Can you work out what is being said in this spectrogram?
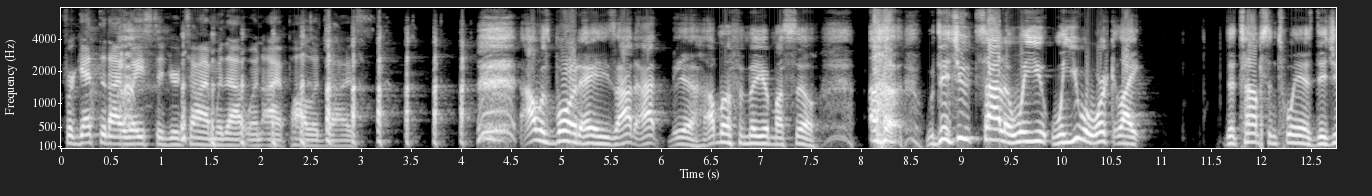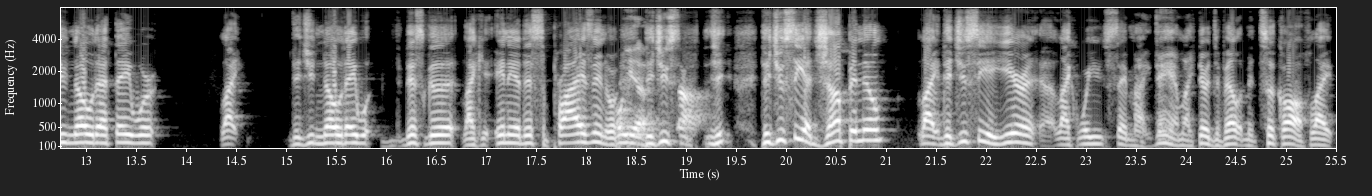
forget that I wasted your time with that one. I apologize. I was born in the eighties. I, I, yeah, I'm unfamiliar myself. Uh, did you, Tyler, when you when you were working like the Thompson twins? Did you know that they were like? Did you know they were this good? Like any of this surprising, or oh, yeah. did you did, did you see a jump in them? Like, did you see a year uh, like where you say, "My damn!" Like their development took off. Like,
